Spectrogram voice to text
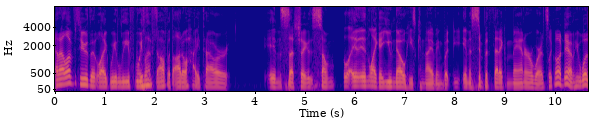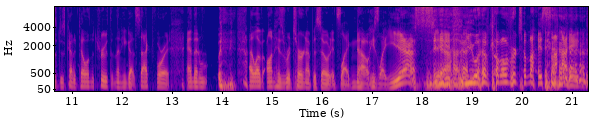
And I love too that like we leave we left off with Otto Hightower in such a some in like a you know he's conniving, but in a sympathetic manner where it's like, oh damn, he was just kind of telling the truth, and then he got sacked for it. And then I love on his return episode, it's like, no, he's like, yes, Yeah. you have come over to my side.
